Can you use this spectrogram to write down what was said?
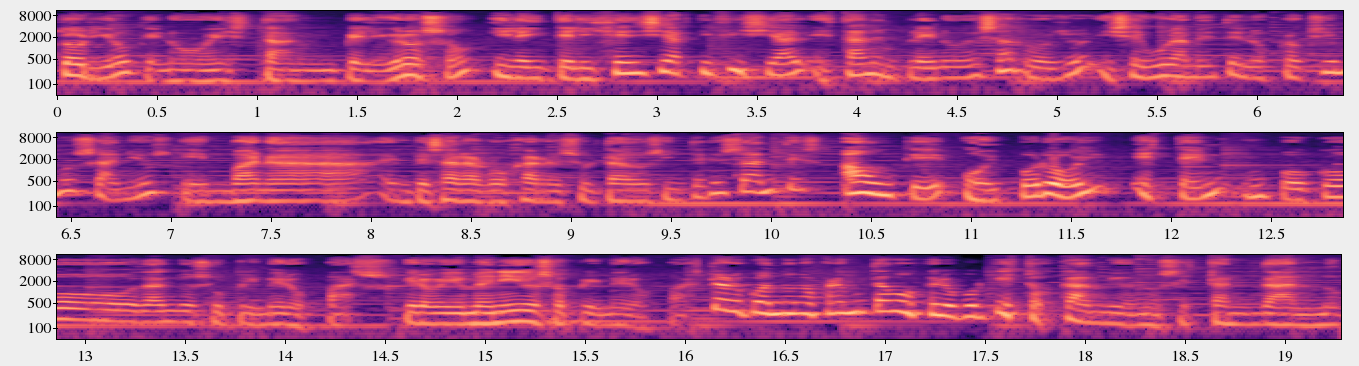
torio, que no es tan peligroso, y la inteligencia artificial están en pleno desarrollo y seguramente en los próximos años eh, van a empezar a arrojar resultados interesantes, aunque hoy por hoy estén un poco dando sus primeros pasos. Pero bienvenidos esos primeros pasos. Claro, cuando nos preguntamos, pero ¿por qué estos cambios nos están dando?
